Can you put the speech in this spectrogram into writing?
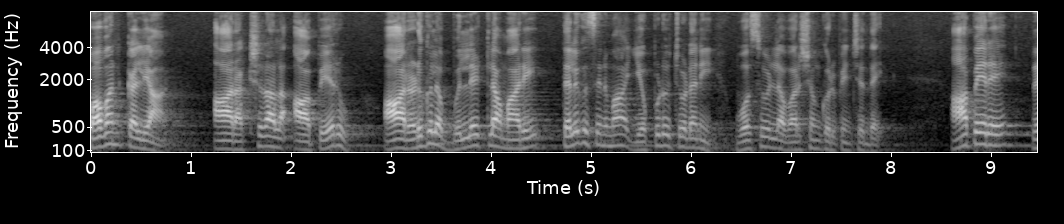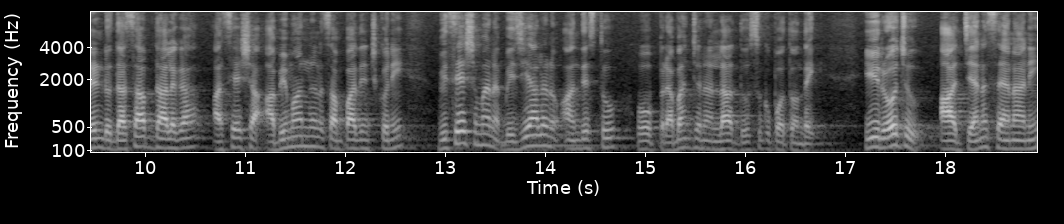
పవన్ కళ్యాణ్ ఆరక్షరాల ఆ పేరు ఆరడుగుల బుల్లెట్లా మారి తెలుగు సినిమా ఎప్పుడూ చూడని వసూళ్ళ వర్షం కురిపించింది. ఆ పేరే రెండు దశాబ్దాలుగా అశేష అభిమానులను సంపాదించుకొని విశేషమైన విజయాలను అందిస్తూ ఓ ప్రభంజనంలా దూసుకుపోతోంది. ఈరోజు ఆ జనసేనాని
